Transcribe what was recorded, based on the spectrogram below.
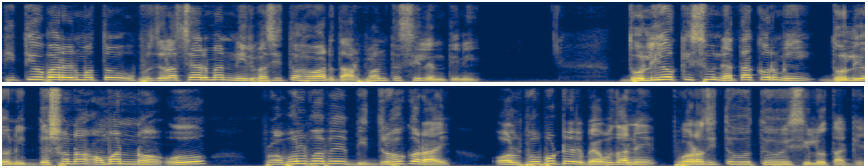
তৃতীয়বারের মতো উপজেলা চেয়ারম্যান নির্বাচিত হওয়ার দ্বারপ্রান্তে ছিলেন তিনি। দলীয় কিছু নেতাকর্মী দলীয় নির্দেশনা অমান্য ও প্রবলভাবে বিদ্রোহ করায় অল্প ভোটের ব্যবধানে পরাজিত হতে হয়েছিল তাকে।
